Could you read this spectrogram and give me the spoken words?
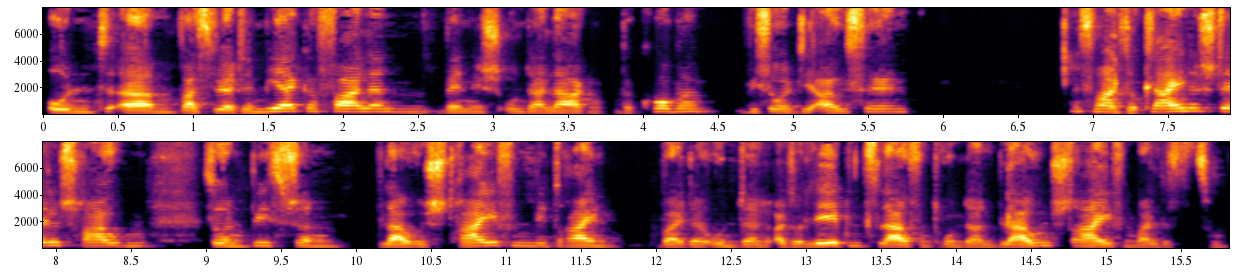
Und ähm, was würde mir gefallen, wenn ich Unterlagen bekomme? Wie sollen die aussehen? Es waren so kleine Stellschrauben, so ein bisschen blaue Streifen mit rein bei der Unter also Lebenslauf und drunter einen blauen Streifen, weil das zum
